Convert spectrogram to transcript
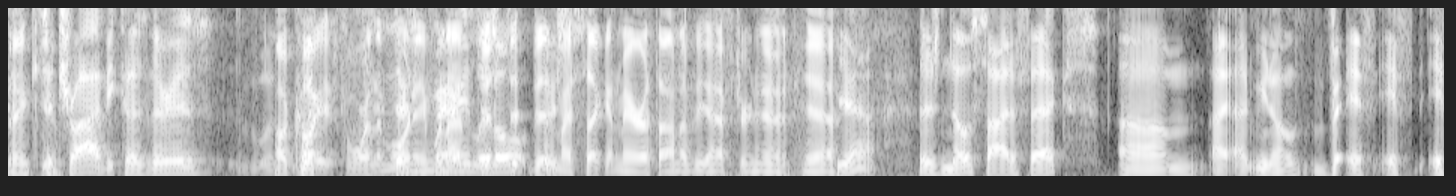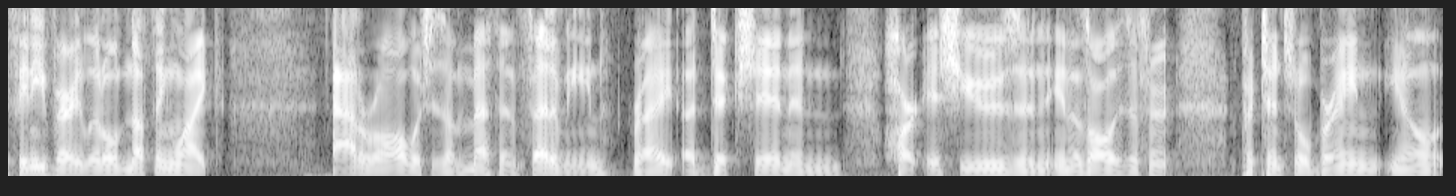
you. to try because there is. I'll call you at four in the morning when I just little, did my second marathon of the afternoon. Yeah, yeah. There's no side effects. Um, I, I, you know, if if if any, very little. Nothing like Adderall, which is a methamphetamine, right? Addiction and heart issues, and you know, all these different potential brain, you know,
